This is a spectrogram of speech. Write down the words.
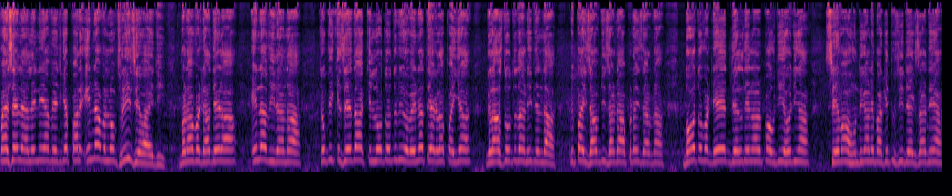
ਪੈਸੇ ਲੈ ਲੈਨੇ ਆ ਵੇਚ ਕੇ, ਪਰ ਇਹਨਾਂ ਵੱਲੋਂ ਫ੍ਰੀ ਸੇਵਾ ਹੈ ਜੀ। ਬੜਾ ਵੱਡਾ ਦਿਲ ਆ ਇਹਨਾਂ ਵੀਰਾਂ ਦਾ, ਕਿਉਂਕਿ ਕਿਸੇ ਦਾ ਕਿਲੋ ਦੁੱਧ ਵੀ ਹੋਵੇ ਨਾ ਤੇ ਅਗਲਾ ਪਾਈਆ ਗਲਾਸ ਦੁੱਧ ਦਾ ਨਹੀਂ ਦਿੰਦਾ। ਵੀ ਭਾਈ ਸਾਹਿਬ ਜੀ, ਸਾਡਾ ਆਪਣਾ ਹੀ ਸਰਨਾ। ਬਹੁਤ ਵੱਡੇ ਦਿਲ ਦੇ ਨਾਲ ਭਾਊ ਜੀ ਇਹੋ ਜੀਆਂ ਸੇਵਾ ਹੁੰਦੀਆਂ ਨੇ, ਬਾਕੀ ਤੁਸੀਂ ਦੇਖ ਸਕਦੇ ਆ।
